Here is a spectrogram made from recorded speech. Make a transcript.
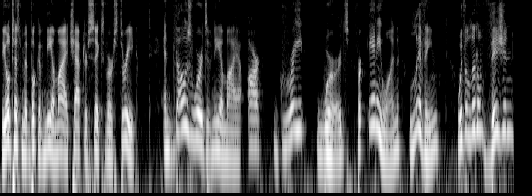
the Old Testament book of Nehemiah, chapter 6, verse 3. And those words of Nehemiah are great words for anyone living with a little vision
